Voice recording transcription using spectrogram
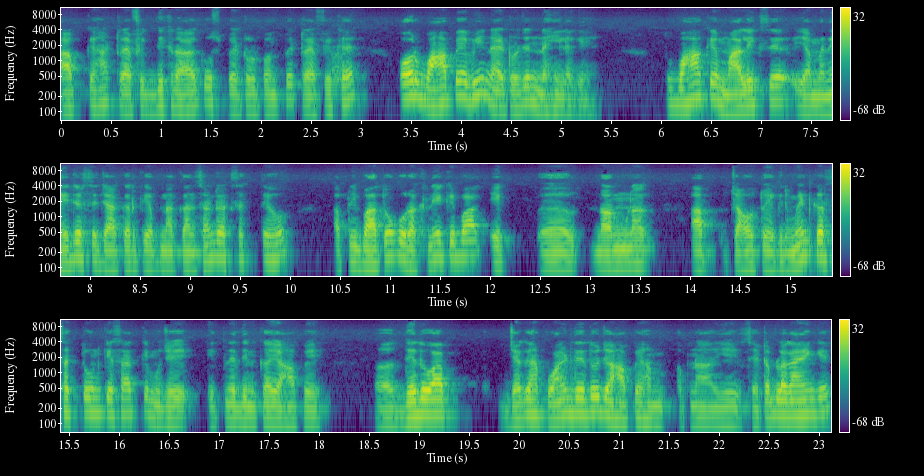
आपके यहाँ ट्रैफ़िक दिख रहा है कि उस पेट्रोल पंप पे ट्रैफ़िक है और वहाँ पे अभी नाइट्रोजन नहीं लगे हैं। तो वहाँ के मालिक से या मैनेजर से जा कर के अपना कंसर्न रख सकते हो। अपनी बातों को रखने के बाद एक नॉर्मल आप चाहो तो एग्रीमेंट कर सकते हो उनके साथ कि मुझे इतने दिन का यहाँ पे दे दो आप जगह पॉइंट दे दो जहाँ पे हम अपना ये सेटअप लगाएँगे।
